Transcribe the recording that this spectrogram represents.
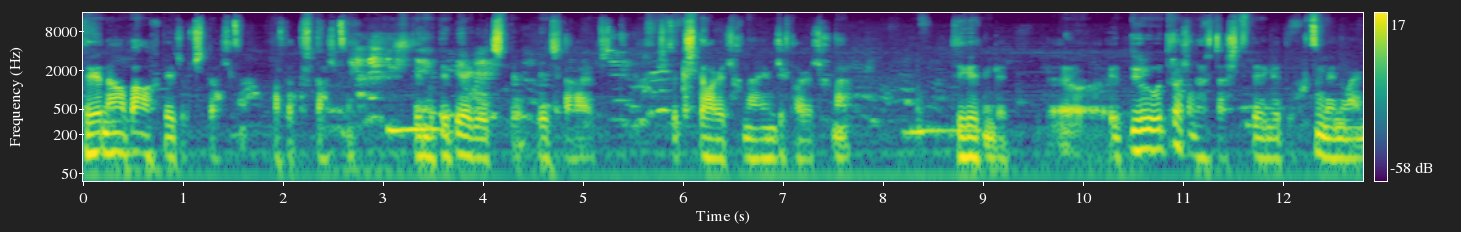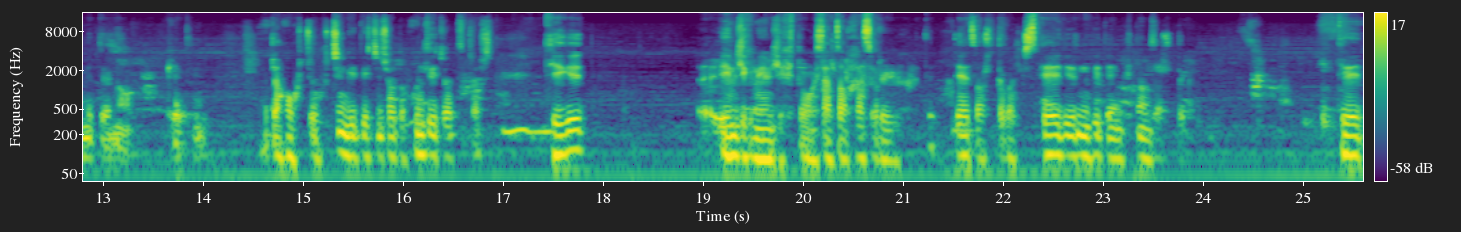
Тэгээ наа баг ах дээж өвчтэй болсон. Гал дотортой болсон. Тэгээд би яг ээжтэй ээж тагаа явж. Гэртээ хойлохнаа, эмнэлэгт хойлохнаа. Тэгээд ингээд өдөр болгонд харж байгаа шүү дээ. Ингээд өгцөн байна уу, амьд байна уу гэдэг юм. Жохо хөвч өвчин гэдэг чинь шууд өхөн л гэж бодож байгаа шүү дээ. Тэгээд эмнэлэг мэмлэгт угсаал зурхаас өрөөх тий. Тэгээд зурдаг болчихсон. Тэгээд ерөнхийдөө эмгтэн зурдаг. Тэгээд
